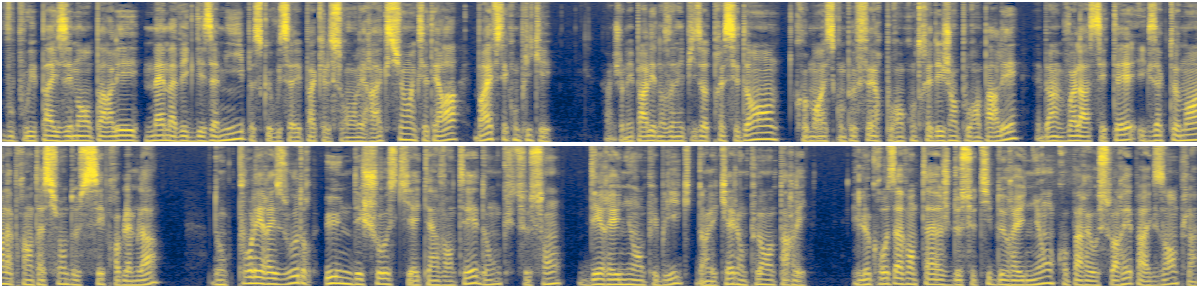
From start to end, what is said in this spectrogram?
Vous pouvez pas aisément en parler, même avec des amis, parce que vous savez pas quelles seront les réactions, etc. Bref, c'est compliqué. J'en ai parlé dans un épisode précédent, comment est-ce qu'on peut faire pour rencontrer des gens pour en parler? Et eh ben voilà, c'était exactement la présentation de ces problèmes-là. Donc pour les résoudre, une des choses qui a été inventée, donc, ce sont des réunions en public dans lesquelles on peut en parler. Et le gros avantage de ce type de réunion, comparé aux soirées par exemple,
